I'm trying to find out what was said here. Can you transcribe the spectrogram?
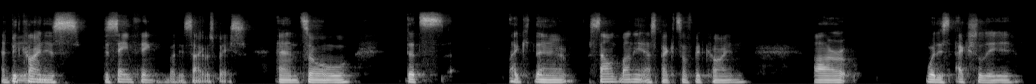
And bitcoin mm-hmm. is the same thing but in cyberspace. And so that's like the sound money aspects of bitcoin are what is actually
